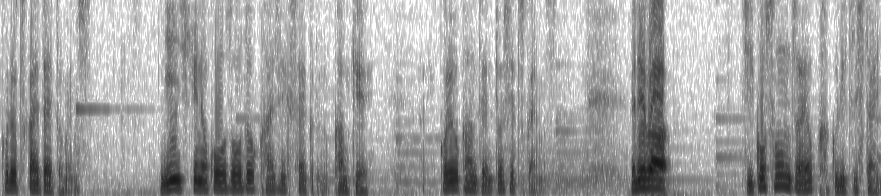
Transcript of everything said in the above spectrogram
これを使いたいと思います。認識の構造と解析サイクルの関係。これを観点として使います。では、自己存在を確立したいで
